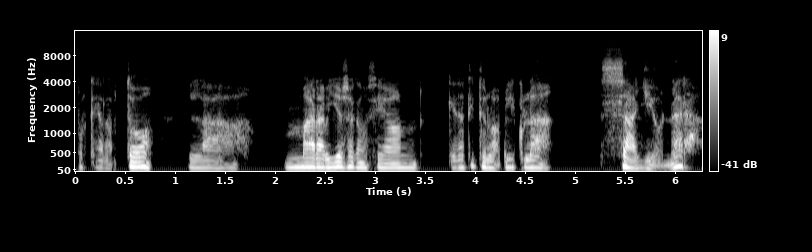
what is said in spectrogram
porque adaptó la maravillosa canción que da título a la película Sayonara.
